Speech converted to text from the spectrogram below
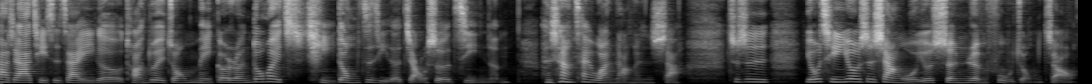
大家其实在一个团队中，每个人都会启动自己的角色技能，很像在玩狼人杀。就是尤其又是像我又升任副总召，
